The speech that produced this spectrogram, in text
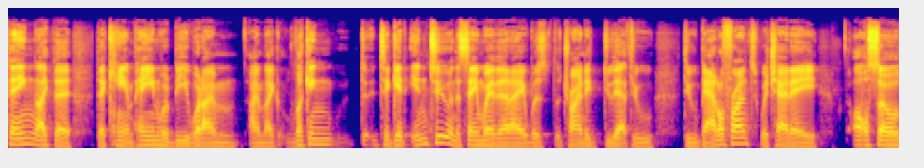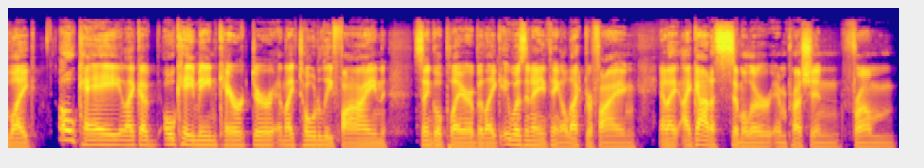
thing, like the the campaign would be what I'm I'm like looking to get into in the same way that I was trying to do that through through Battlefront, which had a also like okay, like a okay main character and like totally fine single player, but like it wasn't anything electrifying. And I, I got a similar impression from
